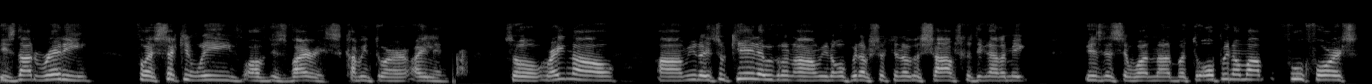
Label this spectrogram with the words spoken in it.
is not ready for a second wave of this virus coming to our island. So right now, um, you know, it's okay that we're going to, um, you know, open up certain other shops because they got to make business and whatnot. But to open them up full force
